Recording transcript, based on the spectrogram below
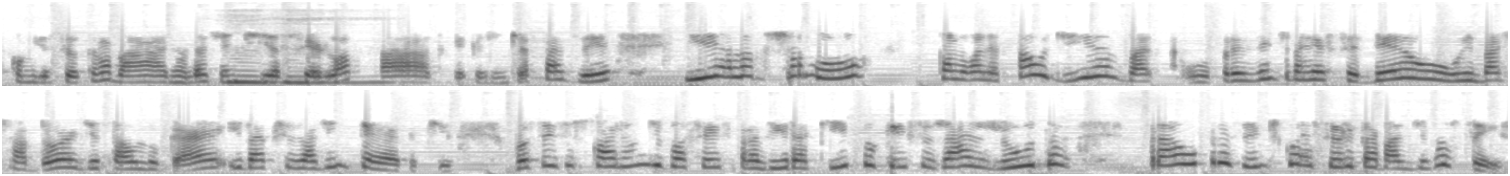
como ia ser o trabalho, onde a gente ia ser lotado, o que, que a gente ia fazer. E ela chamou, falou, olha, tal dia vai- o presidente vai receber o embaixador de tal lugar e vai precisar de intérprete. Vocês escolhem um de vocês para vir aqui, porque isso já ajuda para o presidente conhecer o trabalho de vocês.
